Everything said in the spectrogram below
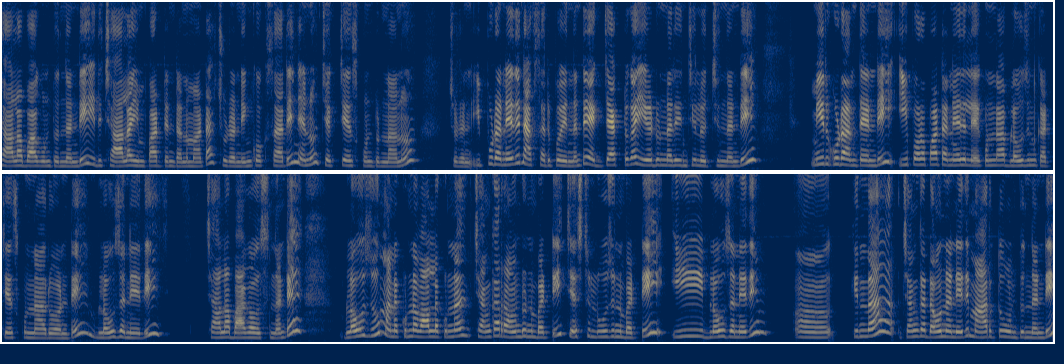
చాలా బాగుంటుందండి. ఇది చాలా ఇంపార్టెంట్ అనమాట చూడండి ఇంకొకసారి నేను చెక్ చేసుకుంటున్నాను. చూడండి ఇప్పుడు అనేది నాకు సరిపోయింది అంటే ఎగ్జాక్ట్గా ఏడున్నర ఇంచీలు వచ్చిందండి. మీరు కూడా అంతే అండి. ఈ పొరపాటు అనేది లేకుండా బ్లౌజ్ని కట్ చేసుకున్నారు అంటే బ్లౌజ్ అనేది చాలా బాగా వస్తుంది. అంటే బ్లౌజు మనకున్న వాళ్ళకున్న చంక రౌండ్ను బట్టి చెస్ట్ లూజుని బట్టి ఈ బ్లౌజ్ అనేది కింద చంక డౌన్ అనేది మారుతూ ఉంటుందండి.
